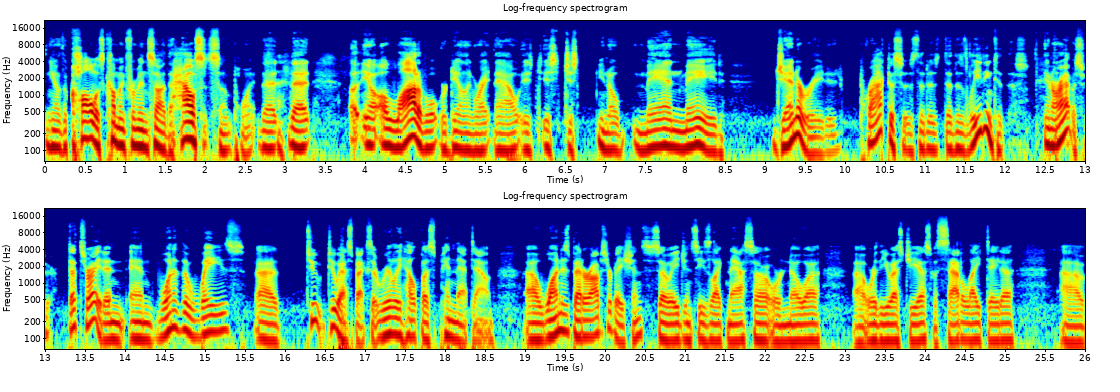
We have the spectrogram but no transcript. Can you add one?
you know the call is coming from inside the house at some point. That that uh, you know, a lot of what we're dealing right now is is just you know man-made, generated practices that is that is leading to this in our atmosphere. That's right, and and one of the ways, uh, two two aspects that really help us pin that down. Uh, one is better observations. So agencies like NASA or NOAA uh, or the USGS with satellite data uh,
